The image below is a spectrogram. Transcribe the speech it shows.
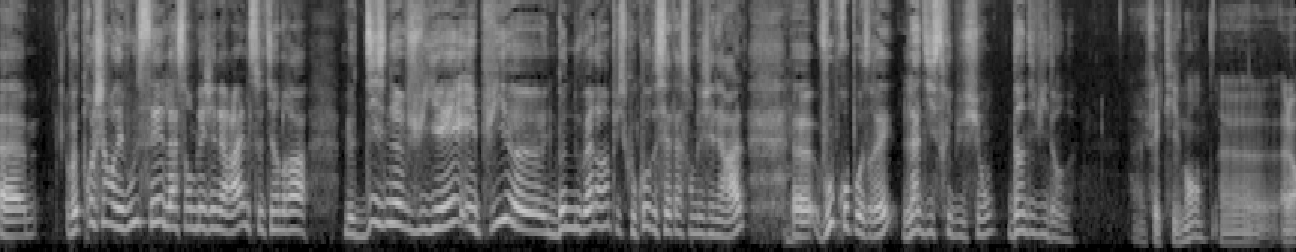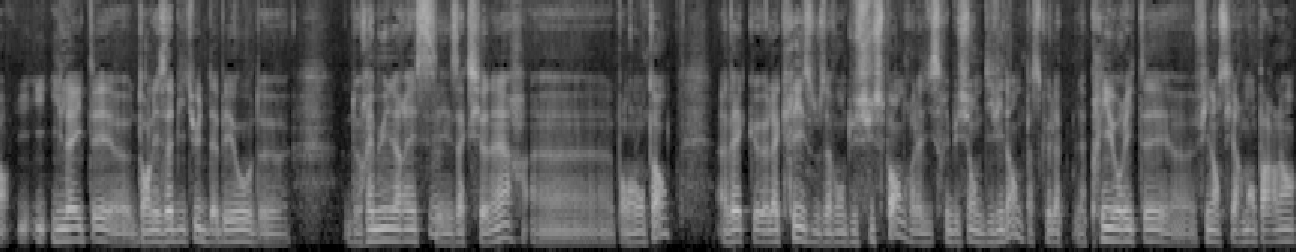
Euh, votre prochain rendez-vous, c'est l'Assemblée générale, se tiendra le 19 juillet. Et puis, euh, une bonne nouvelle, hein, puisqu'au cours de cette Assemblée générale, euh, vous proposerez la distribution d'un dividende. Effectivement. Euh, alors, il, a été dans les habitudes d'ABO de, de rémunérer ses mm. actionnaires pendant longtemps. Avec euh, la crise, nous avons dû suspendre la distribution de dividendes parce que la, priorité, euh, financièrement parlant,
